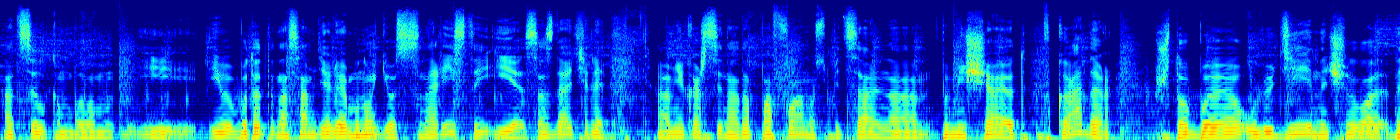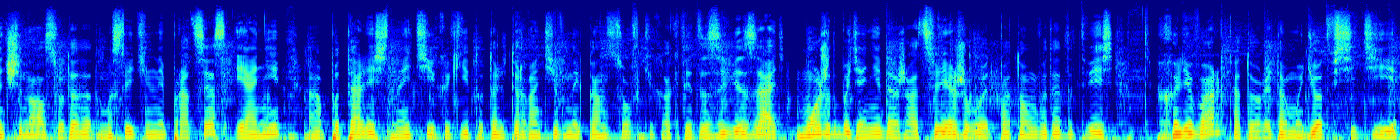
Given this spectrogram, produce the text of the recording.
отсылкам было. И, и вот это на самом деле многие сценаристы и создатели, а, мне кажется, иногда по фану специально помещают в кадр, чтобы у людей начала, начинался вот этот мыслительный процесс, и они а, пытались найти какие-то вот альтернативные концовки, как-то это завязать. Может быть, они даже отслеживают потом вот этот весь холивар, который там идет в сети,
